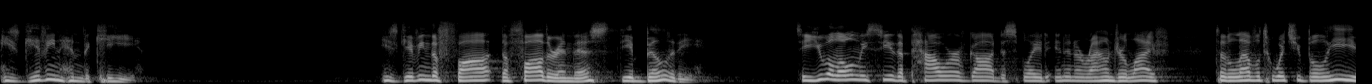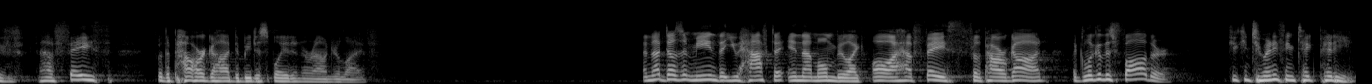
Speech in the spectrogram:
He's giving him the key. He's giving the, fa- the Father in this the ability. See, you will only see the power of God displayed in and around your life to the level to which you believe and have faith for the power of God to be displayed in and around your life. And that doesn't mean that you have to, in that moment, be like, oh, I have faith for the power of God. Like, look at this father. If you can do anything, take pity.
